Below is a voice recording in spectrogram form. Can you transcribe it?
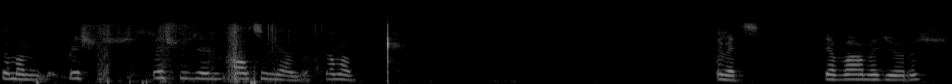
Tamam 500 500 el- altın geldi. Tamam. Evet. Devam ediyoruz.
